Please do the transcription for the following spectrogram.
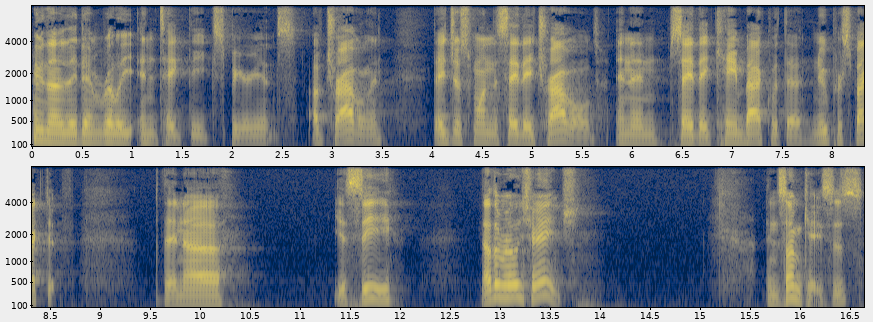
Even though they didn't really intake the experience of traveling, they just wanted to say they traveled and then say they came back with a new perspective. But then, uh, you see, nothing really changed. In some cases,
